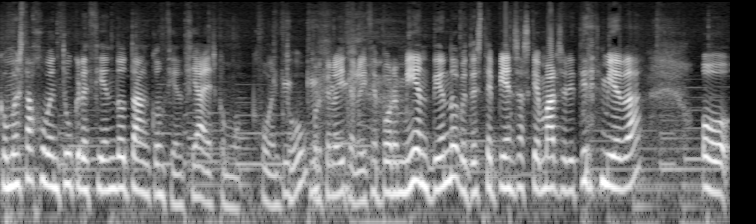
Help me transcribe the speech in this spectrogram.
como esta juventud creciendo tan concienciada. Es como, ¿juventud? ¿Por qué lo dice? Lo dice por mí, entiendo. Pero entonces te piensas que Marjorie tiene mi edad. O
